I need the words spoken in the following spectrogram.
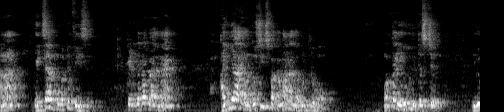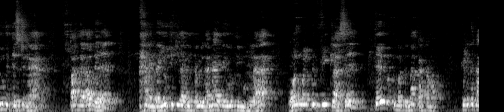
ஆனால் எக்ஸாமுக்கு மட்டும் ஃபீஸ் கிட்டத்தட்ட பாருங்க ஐயாயிரம் கொஸ்டின்ஸ் பக்கமாக நாங்கள் கொடுத்துருவோம். மொத்தம் இருபது டெஸ்ட்டு இருபது டெஸ்ட்டுங்க பாருங்க அதாவது இந்த யூஜிடிஆர்பி தமிழ் ரெண்டாயிரத்தி இருபத்தி மூணில் ஒன் மந்த் ஃப்ரீ கிளாஸு தேர்வுக்கு மட்டும்தான் கட்டணும். கிட்டத்தட்ட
